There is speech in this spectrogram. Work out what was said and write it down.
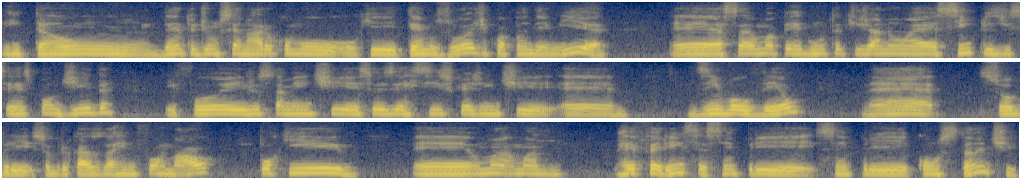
Então, dentro de um cenário como o que temos hoje com a pandemia, é, essa é uma pergunta que já não é simples de ser respondida, e foi justamente esse exercício que a gente é, desenvolveu, né, sobre, sobre o caso da informal, porque é uma, uma referência sempre, sempre constante,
